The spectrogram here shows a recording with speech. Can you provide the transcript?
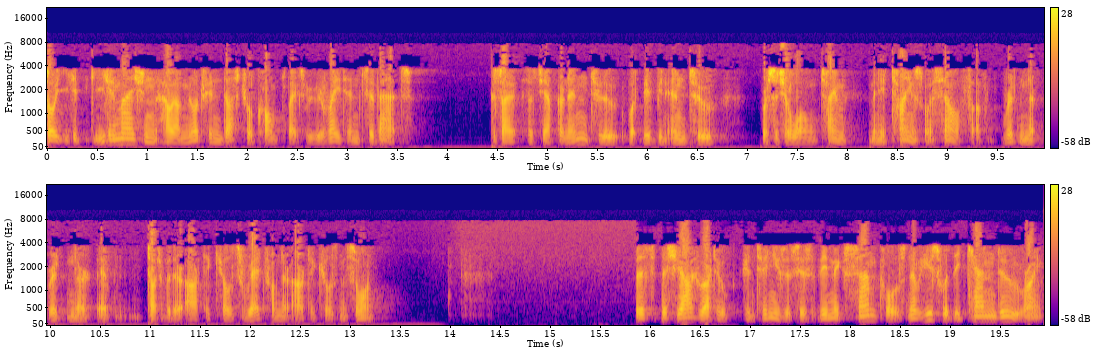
So you, could, you can imagine how a military-industrial complex would be right into that. Because I, I've gone into what they've been into for such a long time, many times myself. I've written, it written their, uh, talked about their articles, read from their articles, and so on. This, this Yahoo article continues. It says they make samples. Now here's what they can do, right?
